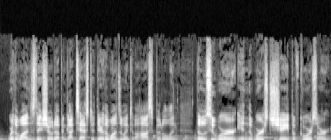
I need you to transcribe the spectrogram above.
were the ones that showed up and got tested. They're the ones who went to the hospital, and those who were in the worst shape, of course, are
